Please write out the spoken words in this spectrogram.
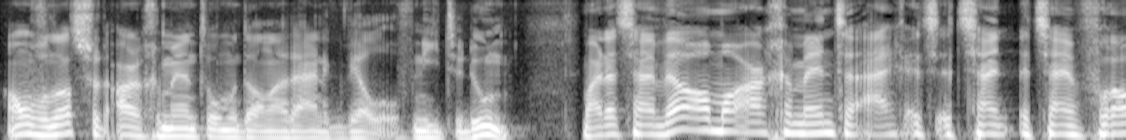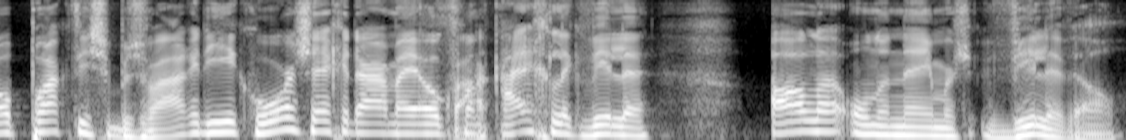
Allemaal van dat soort argumenten om het dan uiteindelijk wel of niet te doen. Maar dat zijn wel allemaal argumenten. Eigenlijk, het, zijn, het zijn vooral praktische bezwaren die ik hoor. Zeg je daarmee ook van eigenlijk willen alle ondernemers willen wel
